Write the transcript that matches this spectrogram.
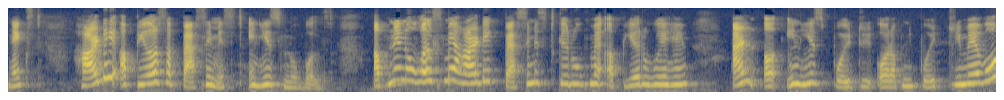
next Hardy appears a pessimist in his novels अपने नोवेल्स में हार्डी एक पैसिमिस्ट के रूप में अपियर हुए हैं एंड इन हिज पोइट्री और अपनी पोइट्री में वो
